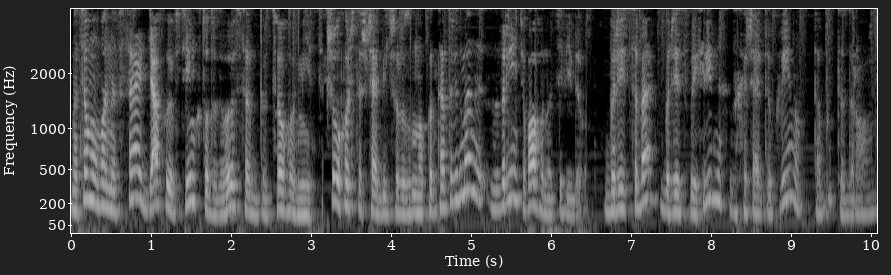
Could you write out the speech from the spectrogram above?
На цьому в мене все. Дякую всім, хто додивився до цього місця. Якщо ви хочете ще більше розумного контенту від мене, зверніть увагу на ці відео. Бережіть себе, бережіть своїх рідних, захищайте Україну та будьте здоровими.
